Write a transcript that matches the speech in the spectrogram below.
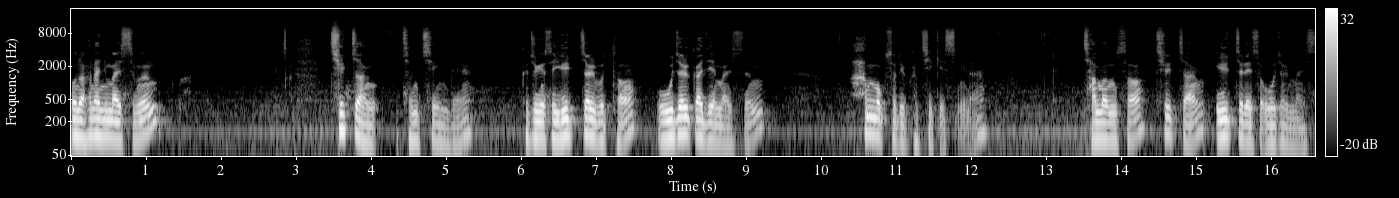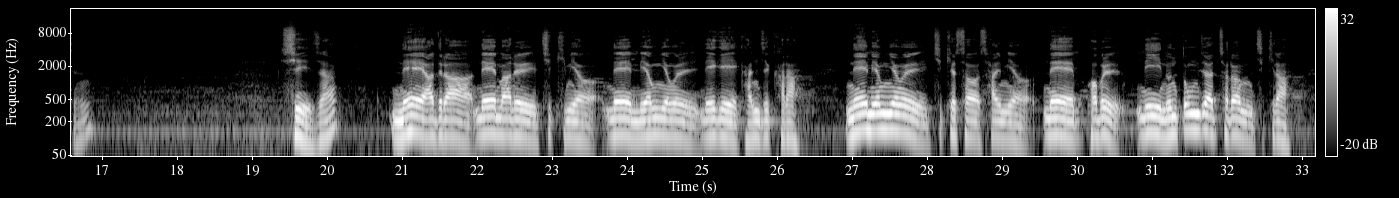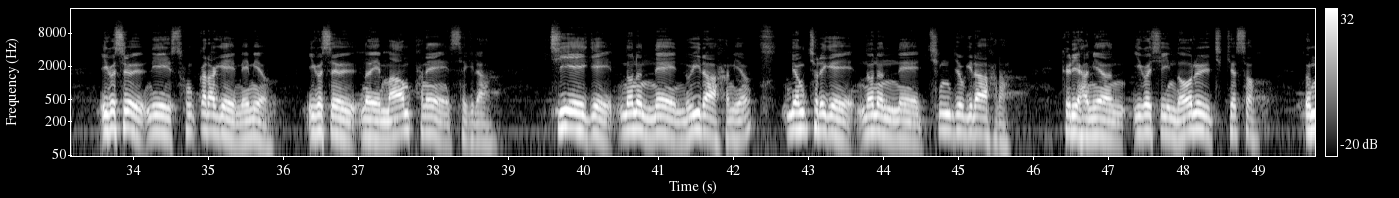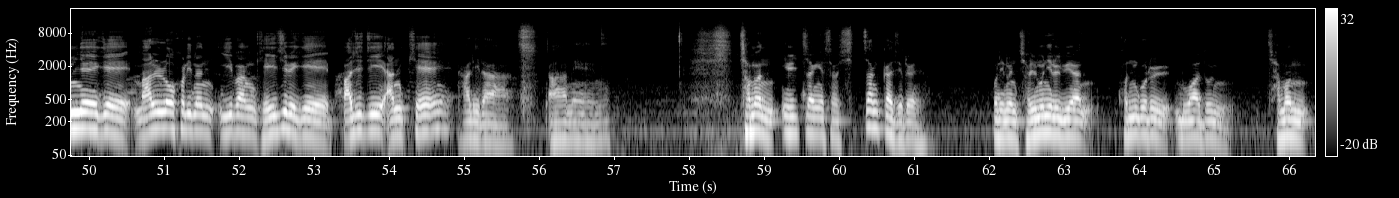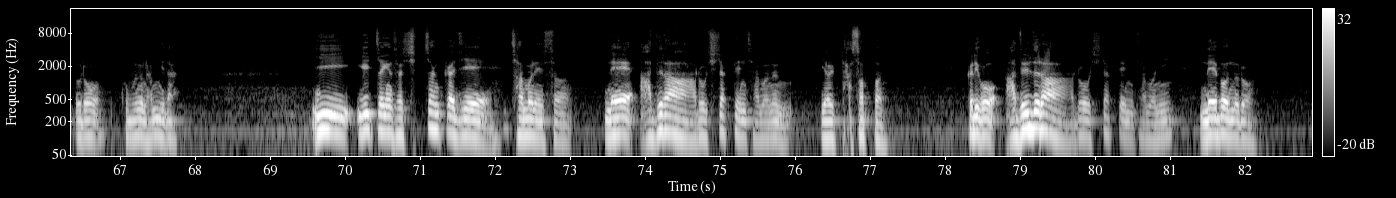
오늘 하나님 말씀은 7장 전체인데 그 중에서 1절부터 5절까지의 말씀 한 목소리로 같이 읽겠습니다. 잠언서 7장 1절에서 5절 말씀. 시작. 내 아들아 내 말을 지키며 내 명령을 내게 간직하라 내 명령을 지켜서 살며 내 법을 네 눈동자처럼 지키라. 이것을 네 손가락에 매며 이것을 너의 마음판에 새기라. 지혜에게 너는 내 누이라 하며 명철에게 너는 내 친족이라 하라. 그리하면 이것이 너를 지켜서 음녀에게 말로 허리는 이방 계집에게 빠지지 않게 하리라. 아멘. 잠언 1장에서 10장까지를 우리는 젊은이를 위한 권고를 모아둔 잠언으로 구분을 합니다. 이 1장에서 10장까지의 잠언에서 내 아들아로 시작된 잠언은 15번 그리고 아들들아로 시작된 잠언이 네 번으로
